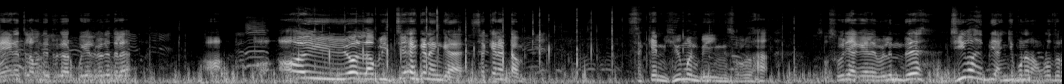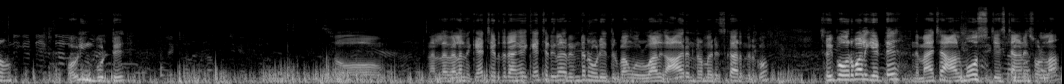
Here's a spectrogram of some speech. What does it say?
வேகத்தில் வந்துட்டு இருக்காரு. புயல் வேகத்தில். ஐயோ லவ்லி சேக்கணுங்க செகண்ட் அட்டம் செகண்ட் ஹியூமன் பீயிங் சொல்லலாம் ஸோ சூர்யா கையில் விழுந்து ஜீவா எப்படி அஞ்சு போனார் அவ்வளோ தூரம். பவுலிங் போட்டு ஸோ நல்ல வேலை அந்த கேட்ச் எடுத்துட்டாங்க. கேட்ச் எடுக்கலாம் ரெண்டு ரன் ஓடி எடுத்துருப்பாங்க. ஒரு வாளுக்கு ஆறுன்ற மாதிரி ரிஸ்க்காக இருந்திருக்கும். ஸோ இப்போ ஒரு வாளுக்கு எட்டு. இந்த மேட்ச்சை ஆல்மோஸ்ட் ஜெயிச்சிட்டாங்கன்னே சொல்லலாம்.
